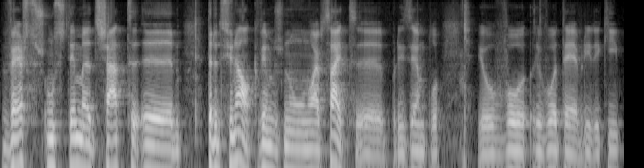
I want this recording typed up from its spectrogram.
versus um sistema de chat eh, tradicional que vemos no, no website. Eh, por exemplo, eu vou, eu vou até abrir aqui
